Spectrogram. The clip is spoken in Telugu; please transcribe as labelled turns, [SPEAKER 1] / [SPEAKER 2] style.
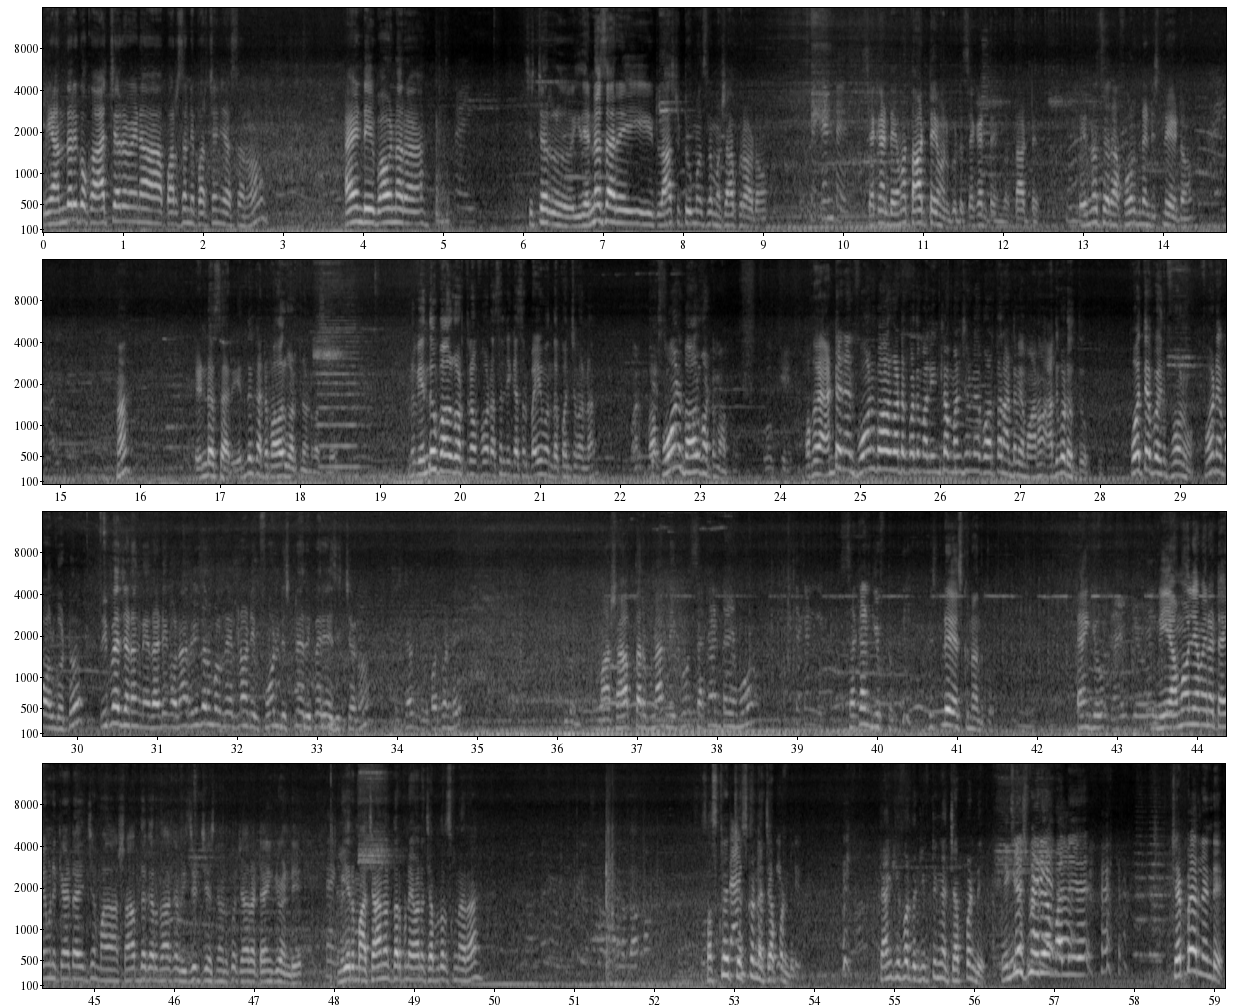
[SPEAKER 1] మీ అందరికి ఒక ఆశ్చర్యమైన పర్సన్ని పరిచయం చేస్తాను. హాయ్ అండి బాగున్నారా? సిస్టర్ ఇది ఎన్నోసారి ఈ లాస్ట్ టూ మంత్స్లో మా షాప్కి రావడం.
[SPEAKER 2] సెకండ్ టైం
[SPEAKER 1] సెకండ్ టైమా థర్డ్ టైం అనుకుంటా సెకండ్ టైం థర్డ్ టైం ఎన్నోసారి ఆ ఫోన్కి నేను డిస్ప్లే చేయటం హ? రెండోసారి ఎందుకు అట్లా పవర్ కొడుతున్నాను అసలు? నువ్వు ఎందుకు పవర్ కొడుతున్నావు ఫోన్? అసలు నీకు అసలు భయం ఉందా కొంచెమన్నా? ఫోన్ పవర్ కొట్ట మాకు ఒక అంటే నేను ఫోన్ పవర్ కొట్టకపోతే మళ్ళీ ఇంట్లో మనుషుల మీద కొడతాను అంటే మనం అది కూడా వద్దు. పోతే పోయింది ఫోను. ఫోనే పవర్ కొట్టు. రిపేర్ చేయడానికి నేను రెడీగా ఉన్నా రీజనబుల్ రేట్లో నీకు ఫోన్ డిస్ప్లే రిపేర్ చేసి ఇచ్చాను. సిస్టర్ మీరు పట్టుకోండి. మా షాప్ తరపున నీకు second time
[SPEAKER 2] second gift
[SPEAKER 1] display చేసుకున్నందుకు. థ్యాంక్ యూ మీ అమూల్యమైన టైంని కేటాయించి మా షాప్ దగ్గర దాకా విజిట్ చేసినందుకు చాలా థ్యాంక్ యూ అండి. మీరు మా ఛానల్ తరపున ఏమైనా చెప్పదలుచుకున్నారా? సబ్స్క్రైబ్ చేసుకోండి చెప్పండి. Thank you for the gifting అని చెప్పండి. ఇంగ్లీష్ మీడియం మళ్ళీ చెప్పారులేండి.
